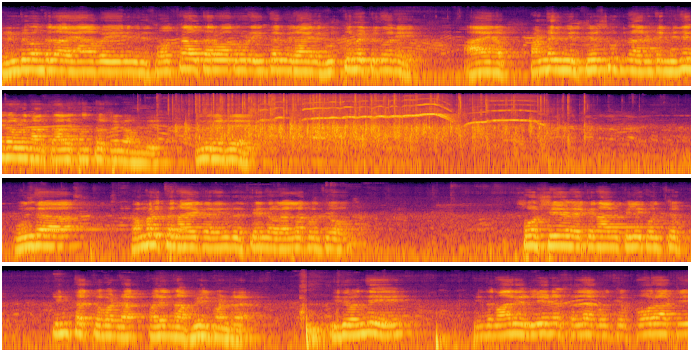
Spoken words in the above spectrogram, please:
రెండు వందల యాభై ఎనిమిది సంవత్సరాల తర్వాత కూడా ఇంకా మీరు ఆయన గుర్తుపెట్టుకొని ఆయన పండగ మీరు చేసుకుంటున్నారంటే నిజంగా కూడా నాకు చాలా సంతోషంగా ఉంది ఎందుకంటే உங்க கமலத்த நாயக்கர் இருந்து சேர்ந்தவங்க எல்லாம் கொஞ்சம் சோஷியல் எக்கனாமிக்கலி கொஞ்சம் பின்தக்கப்பட்ட மாதிரி நான் ஃபீல் பண்ணுறேன் இது வந்து இந்த மாதிரி லீடர்ஸ் எல்லாம் கொஞ்சம் போராட்டி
